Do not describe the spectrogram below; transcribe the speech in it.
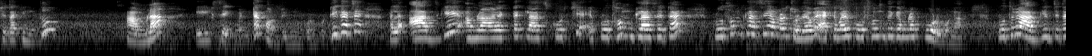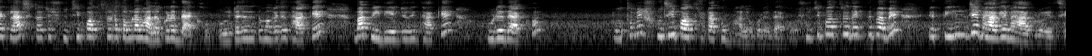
সেটা কিন্তু আমরা এই সেগমেন্টটা কন্টিনিউ করব, ঠিক আছে? তাহলে আজকে আমরা আর একটা ক্লাস করছি প্রথম ক্লাস এটা প্রথম ক্লাসে আমরা চলে যাব, একেবারে প্রথম থেকে আমরা পড়ব না। প্রথমে আজকের যেটা ক্লাস সেটা হচ্ছে সূচিপত্রটা তোমরা ভালো করে দেখো। ওইটা যদি তোমার কাছে থাকে বা পিডিএফ যদি থাকে, ঘুরে দেখো। প্রথমে সূচিপত্রটা খুব ভালো করে দেখো। সূচিপত্র দেখতে পাবে যে তিনটে ভাগে ভাগ রয়েছে।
